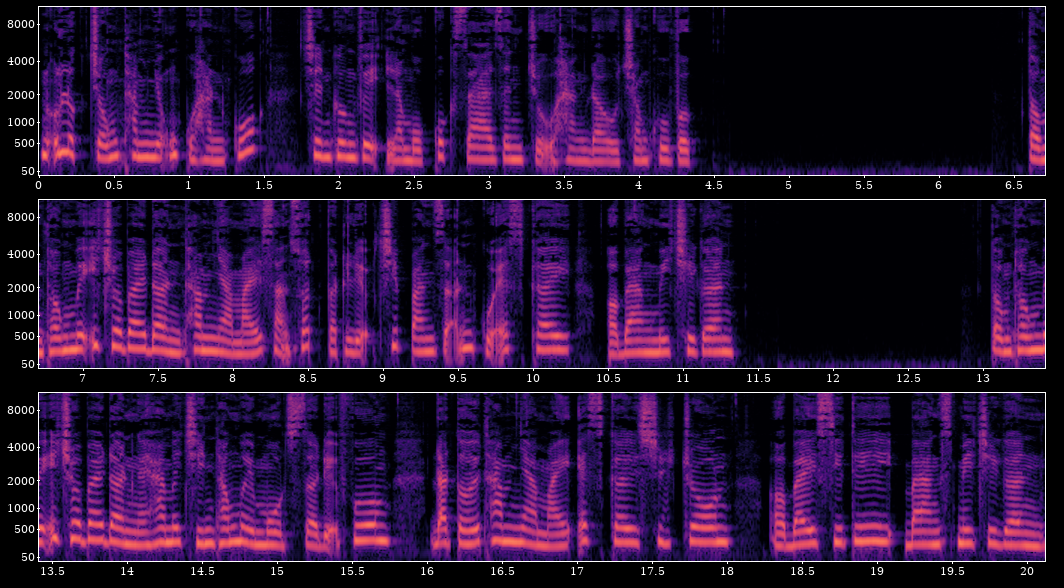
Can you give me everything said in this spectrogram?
nỗ lực chống tham nhũng của Hàn Quốc trên cương vị là một quốc gia dân chủ hàng đầu trong khu vực. Tổng thống Mỹ Joe Biden thăm nhà máy sản xuất vật liệu chip bán dẫn của SK ở bang Michigan. Tổng thống Mỹ Joe Biden ngày 29 tháng 11 giờ địa phương đã tới thăm nhà máy SK Citron ở Bay City, bang Michigan.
